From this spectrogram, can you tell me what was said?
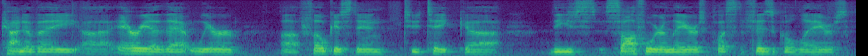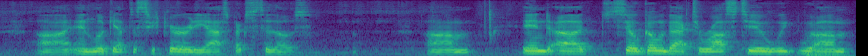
kind of a uh, area that we're uh, focused in to take uh, these software layers plus the physical layers uh, and look at the security aspects to those. Um, And uh, so going back to ROS 2, we, um,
